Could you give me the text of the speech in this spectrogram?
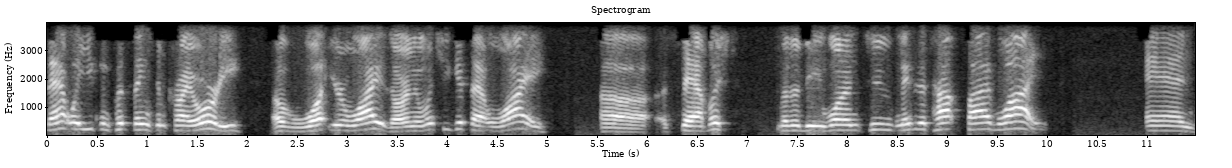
that way you can put things in priority of what your whys are. And then once you get that why uh, established, whether it be one, two, maybe the top five whys, And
